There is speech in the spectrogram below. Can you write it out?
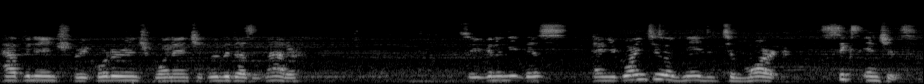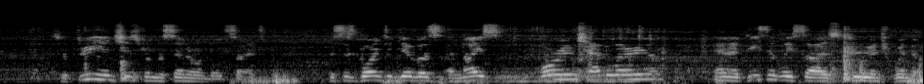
half an inch, three quarter inch, one inch, it really doesn't matter. So you're going to need this, and you're going to have needed to mark six inches. So three inches from the center on both sides. This is going to give us a nice four inch handle area and a decently sized two inch window.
